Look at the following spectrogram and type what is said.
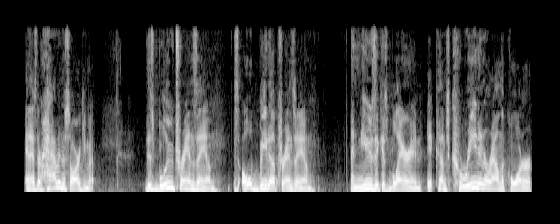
And as they're having this argument, this blue Trans Am, this old beat up Trans Am, and music is blaring, it comes careening around the corner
